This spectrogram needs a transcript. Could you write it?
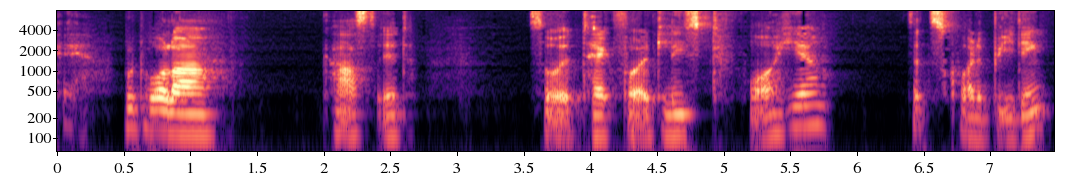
Okay, Woodwaller cast it. So attack for at least four here. That's quite a beating.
